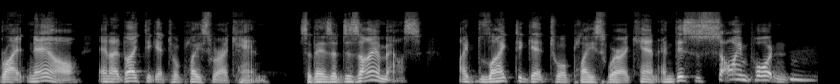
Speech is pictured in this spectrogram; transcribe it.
right now. And I'd like to get to a place where I can. So there's a desire mouse. I'd like to get to a place where I can. And this is so important mm.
